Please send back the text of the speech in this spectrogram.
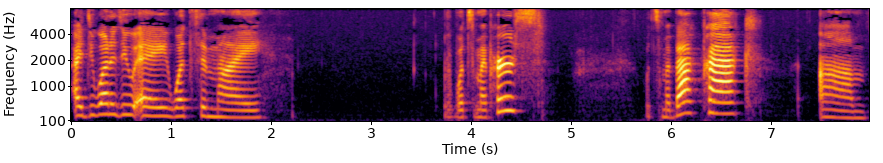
I do want to do a what's in my what's in my purse, what's in my backpack. Um,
